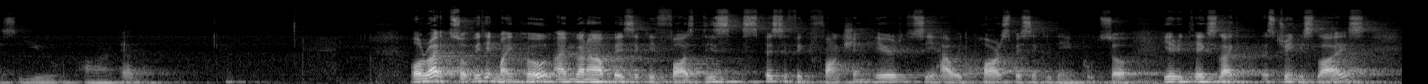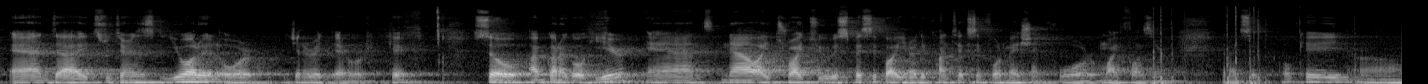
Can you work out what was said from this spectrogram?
is URL. Alright, so within my code, I'm gonna basically fuzz this specific function here to see how it parses basically the input. So here it takes like a string slice and uh, it returns the URL or generate error okay so I'm gonna go here and now I try to specify you know the context information for my fuzzer and I said okay um,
